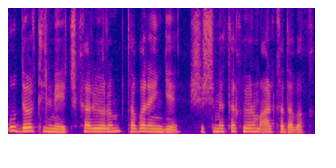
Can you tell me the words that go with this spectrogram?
Bu dört ilmeği çıkarıyorum. Taba rengi şişime takıyorum. Arkada bak.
